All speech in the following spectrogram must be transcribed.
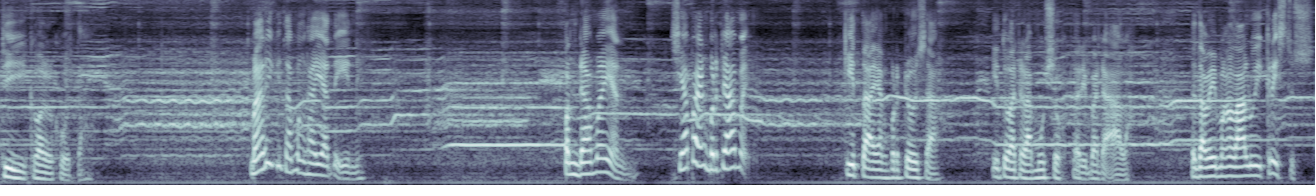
Di Golgota. Mari kita menghayati ini. Pendamaian Siapa yang berdamai? Kita yang berdosa itu adalah musuh daripada Allah. Tetapi melalui Kristus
